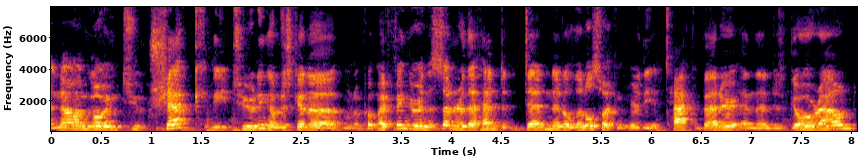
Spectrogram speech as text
And now I'm going to check the tuning. I'm just gonna I'm gonna put my finger in the center of the head to deaden it a little so I can hear the attack better, and then just go around.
